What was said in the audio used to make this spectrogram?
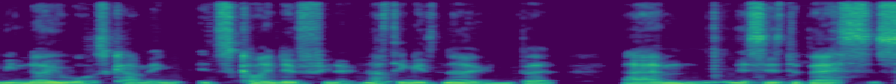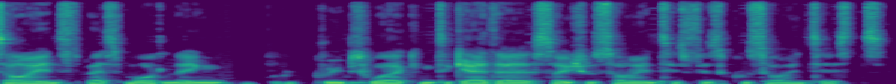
we know what's coming, it's kind of you know nothing is known, but um, this is the best science, the best modelling, groups working together, social scientists, physical scientists.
